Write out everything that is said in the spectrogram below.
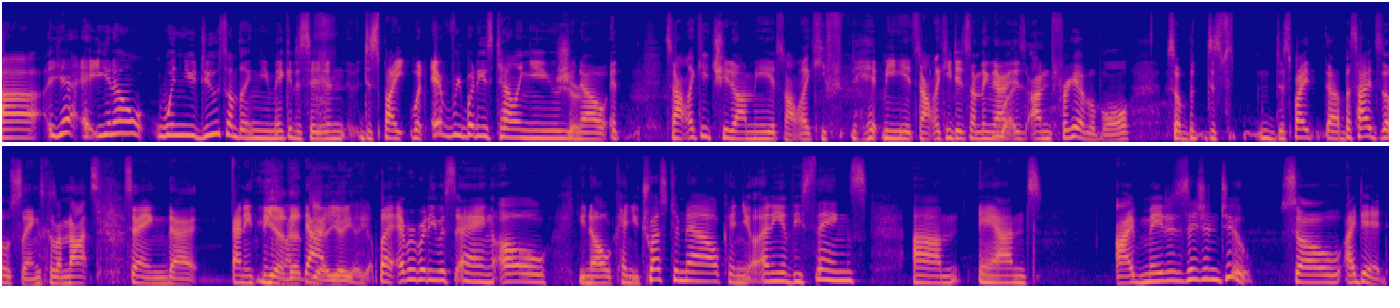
Uh, yeah, you know, when you do something, you make a decision despite what everybody's telling you. Sure. You know, it, it's not like he cheated on me. It's not like he f- hit me. It's not like he did something that is Right. unforgivable. So, but dis- despite uh, besides those things, because I'm not saying that anything Yeah, like that- that. yeah, yeah, yeah, yeah. But everybody was saying, "Oh, you know, can you trust him now? Can you any of these things?" Um, and I made a decision too. So I did.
